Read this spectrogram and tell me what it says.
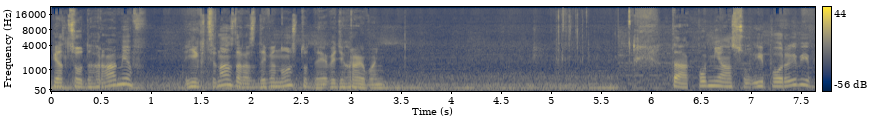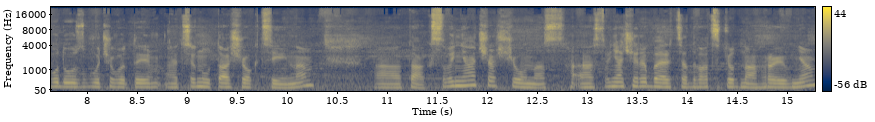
500 грамів. Їх ціна зараз 99 гривень. Так, по м'ясу і по рибі буду озвучувати е, ціну та, що акційна. Так, свиняча, що у нас? Свинячі реберця 21 гривня.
